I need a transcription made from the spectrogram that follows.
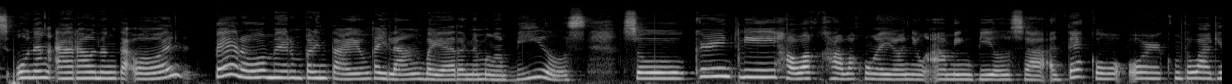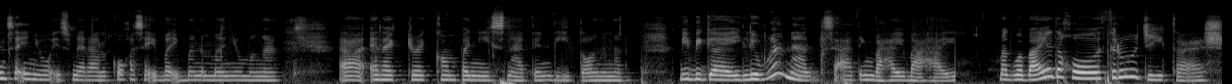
guys, unang araw ng taon, pero meron pa rin tayong kailangang bayaran ng mga bills. So, currently, hawak-hawak ko ngayon yung aming bill sa Anteco or kung tawagin sa inyo is Meralco kasi iba-iba naman yung mga ah, electric companies natin dito na nagbibigay liwanag sa ating bahay-bahay. Magbabayad ako through GCash.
